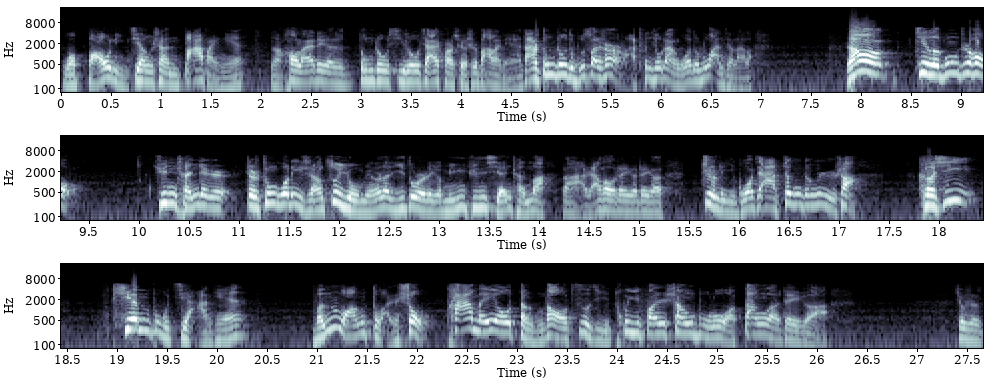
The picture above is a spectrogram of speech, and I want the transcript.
我保你江山八百年。啊，后来这个东周、西周加一块确实八百年，但是东周就不算事儿了，春秋战国就乱起来了。然后进了宫之后，君臣这是这是中国历史上最有名的一对这个明君贤臣嘛，是吧？然后这个这个治理国家蒸蒸日上，可惜天不假年，文王短寿，他没有等到自己推翻商部落，当了这个。就是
